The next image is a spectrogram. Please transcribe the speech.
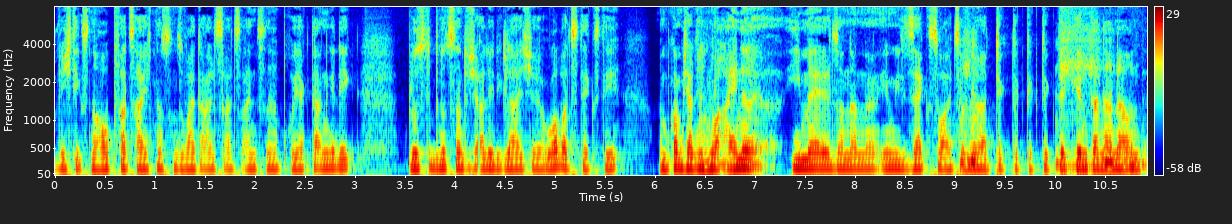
wichtigsten Hauptverzeichnisse und so weiter als, als einzelne Projekte angelegt. Plus die benutzen natürlich alle die gleiche Robots.txt. Dann bekomme ich halt nicht okay, nur eine. E-Mail, sondern irgendwie sechs, so als so, ja, tick, tick, tick, tick, tick hintereinander und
